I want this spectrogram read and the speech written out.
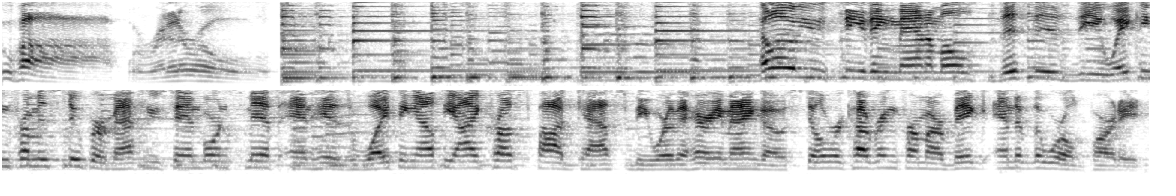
Hoo ha! We're ready to roll. Hello, you seething manimals. This is the Waking from His Stupor Matthew Sanborn Smith and his Wiping Out the Eye Crust podcast, Beware the Hairy Mango, still recovering from our big end of the world party.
